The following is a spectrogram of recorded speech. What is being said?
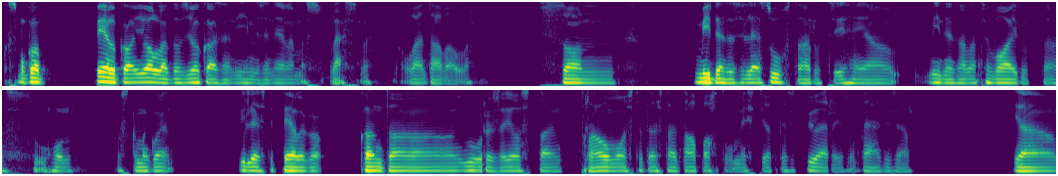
koska mä koen pelko on jollain tasolla jokaisen ihmisen elämässä läsnä jollain tavalla. Se on, miten sä silleen suhtaudut siihen ja miten sä annat sen vaikuttaa suhun. Koska mä koen yleisesti pelko kantaa juurensa jostain traumoista tai jostain tapahtumista, jotka sitten pyörii sun pään sisällä. Ja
